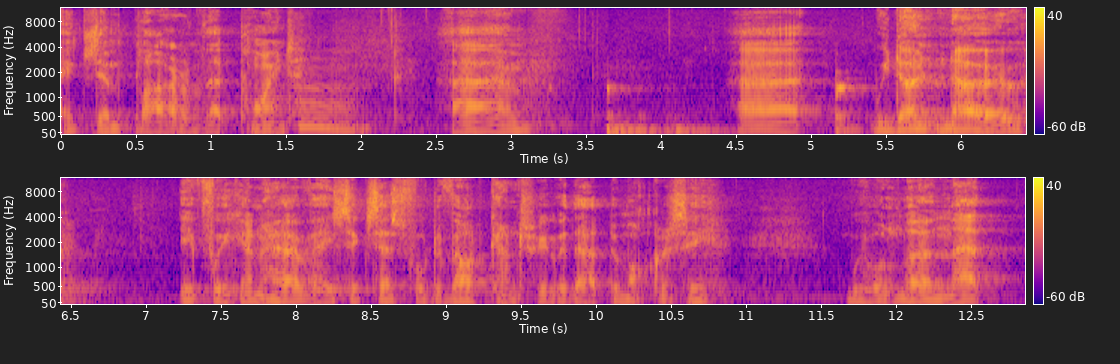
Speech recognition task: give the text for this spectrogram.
exemplar of that point. Mm. Um, uh, we don't know if we can have a successful developed country without democracy. We will learn that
